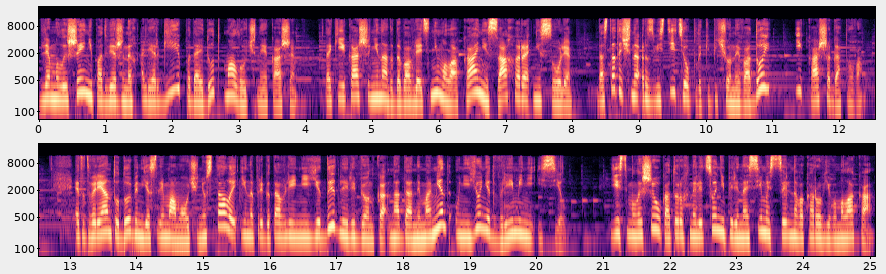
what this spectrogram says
Для малышей, не подверженных аллергии, подойдут молочные каши. В такие каши не надо добавлять ни молока, ни сахара, ни соли. Достаточно развести теплой кипяченой водой, и каша готова. Этот вариант удобен, если мама очень устала и на приготовление еды для ребенка на данный момент у нее нет времени и сил. Есть малыши, у которых налицо непереносимость цельного коровьего молока.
